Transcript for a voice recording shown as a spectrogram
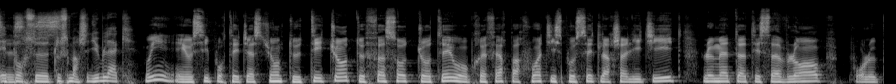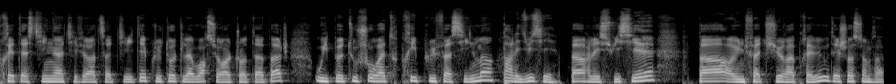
Et pour ce, tout ce marché du black. Oui, et aussi pour tes questions de tétio, de façon de où on préfère parfois disposer de liquide, le mettre à tes enveloppes pour le prédestiner à différentes activités, plutôt que l'avoir sur un à page, où il peut toujours être pris plus facilement. Par les huissiers. Par les huissiers, par une facture imprévue ou des choses comme ça.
